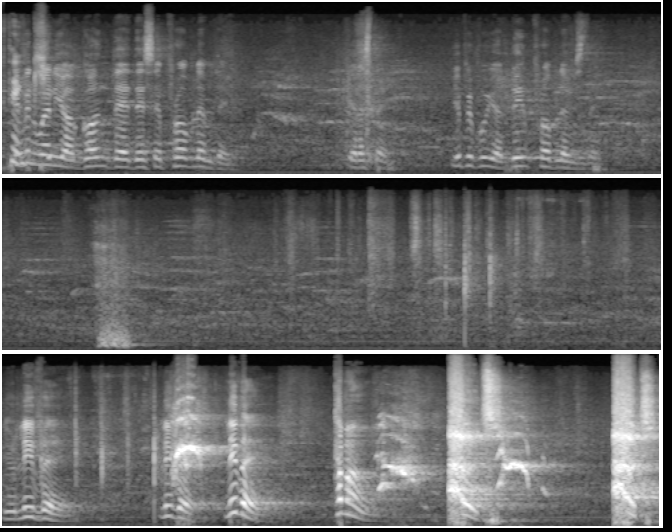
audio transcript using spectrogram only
Thank Even you. when you are gone there, there's a problem there. You understand? You people, you are doing problems there. You leave her. Leave her. Leave her. Come on. Ouch. Out.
